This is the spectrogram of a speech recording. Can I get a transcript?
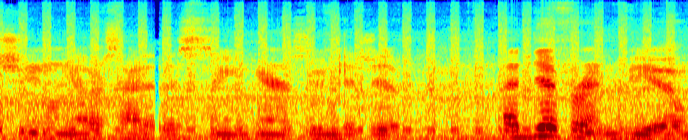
On the other side of this scene here so we can get you a different view.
